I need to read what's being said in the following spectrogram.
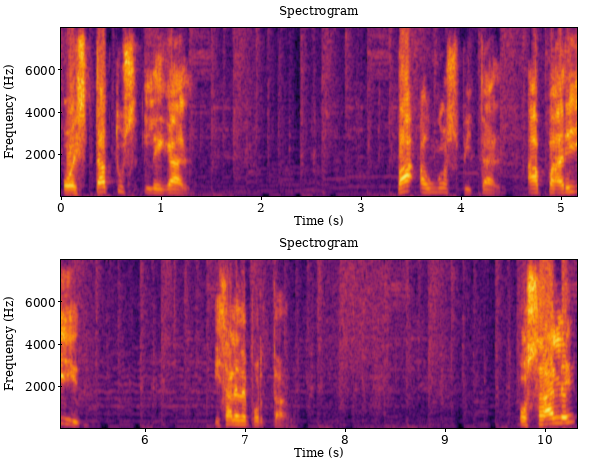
o estatus legal, va a un hospital a parir y sale deportado? O sale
